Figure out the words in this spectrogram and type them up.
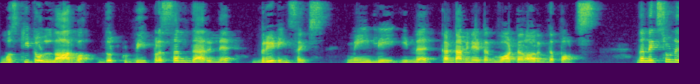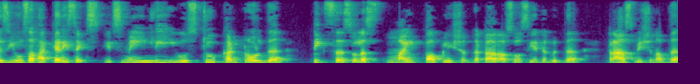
mosquito larva that could be present there in a breeding sites, mainly in a contaminated water or in the ponds. The next one is use of acaricides. It's mainly used to control the ticks as well as mite population that are associated with the transmission of the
